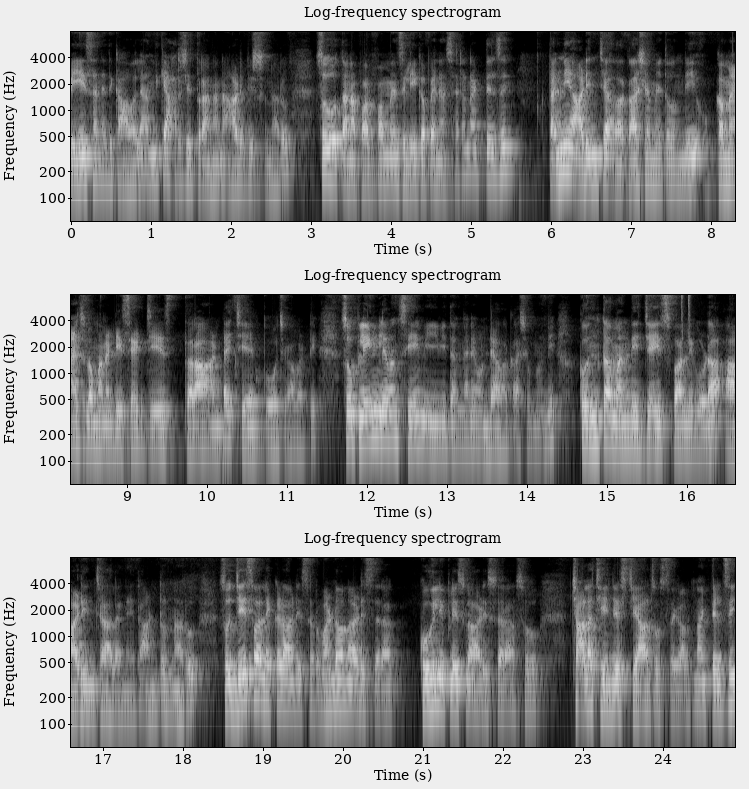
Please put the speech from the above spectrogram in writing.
పేస్ అనేది కావాలి. అందుకే హర్షిత్ రాణాని ఆడిపిస్తున్నారు. సో తన పర్ఫార్మెన్స్ లేకపోయినా సరే నాకు తెలిసి తన్ని ఆడించే అవకాశం అయితే ఉంది. ఒక్క మ్యాచ్లో మనం డిసైడ్ చేస్తారా అంటే చేయకపోవచ్చు కాబట్టి. సో ప్లేయింగ్ లెవెన్ సేమ్ ఈ విధంగానే ఉండే అవకాశం ఉంది. కొంతమంది జైస్వాల్ని కూడా ఆడించాలని అయితే అంటున్నారు. సో జైస్వాల్ ఎక్కడ ఆడిస్తారు? వన్ డౌన్లో ఆడిస్తారా? కోహ్లీ ప్లేస్లో ఆడిస్తారా? సో చాలా చేంజెస్ చేయాల్సి వస్తాయి కాబట్టి నాకు తెలిసి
